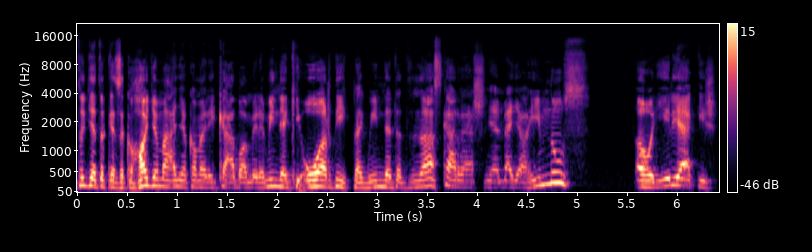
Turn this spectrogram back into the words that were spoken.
tudjátok, ezek a hagyományok Amerikában, amire mindenki ordít, meg mindent, tehát a NASCAR versenyen megy a himnusz, ahogy írják is,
